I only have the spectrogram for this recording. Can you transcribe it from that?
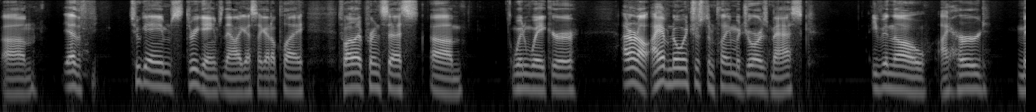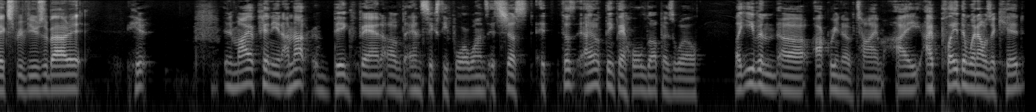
Um, yeah, the f- two games, three games now. I guess I gotta play Twilight Princess, um, Wind Waker. I don't know. I have no interest in playing Majora's Mask, even though I heard mixed reviews about it. Here, in my opinion, I'm not a big fan of the N64 ones. It's just it does. I don't think they hold up as well. Like even uh, Ocarina of Time, I I played them when I was a kid,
